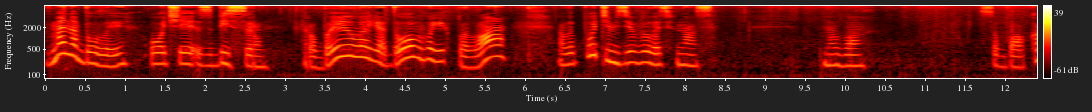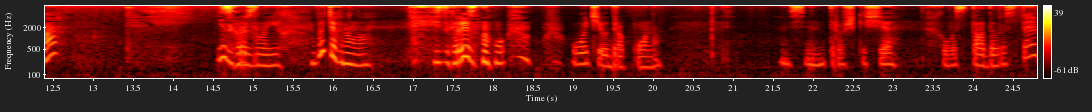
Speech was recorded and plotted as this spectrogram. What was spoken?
В мене були очі з бісеру. Робила я довго їх плела, але потім з'явилась в нас нова собака і згризла їх. Витягнула і згризла очі у дракона. Ось він трошки ще хвоста доросте.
